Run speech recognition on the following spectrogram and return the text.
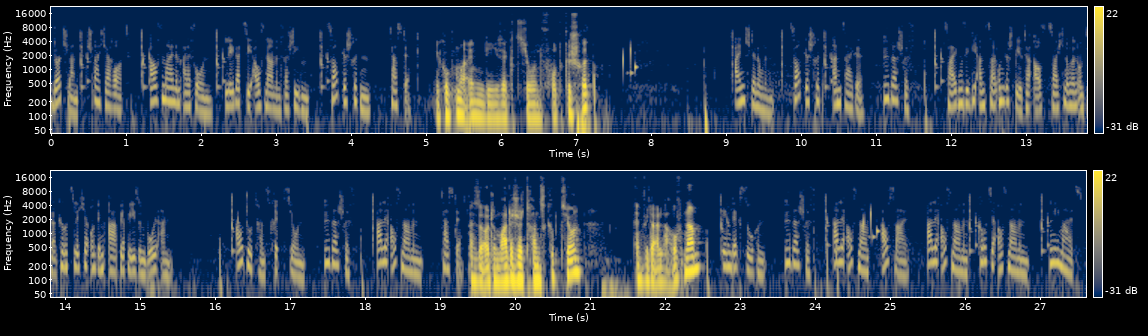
Deutschland. Speicherort. Auf meinem iPhone. Legacy-Aufnahmen verschieben. Fortgeschritten. Taste. Wir gucken mal in die Sektion Fortgeschritten. Einstellungen. Fortgeschritten. Anzeige. Überschrift. Zeigen Sie die Anzahl ungespielter Aufzeichnungen unter kürzliche und im APP-Symbol an. Autotranskription. Überschrift. Alle Aufnahmen. Taste. Also automatische Transkription. Entweder alle Aufnahmen. Index suchen. Überschrift. Alle Aufnahmen. Auswahl. Alle Aufnahmen. Kurze Aufnahmen. Niemals.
